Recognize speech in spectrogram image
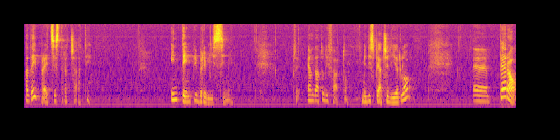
a dei prezzi stracciati in tempi brevissimi. È un dato di fatto, mi dispiace dirlo, eh, però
